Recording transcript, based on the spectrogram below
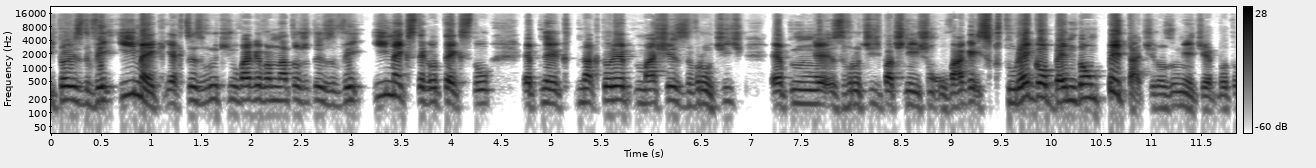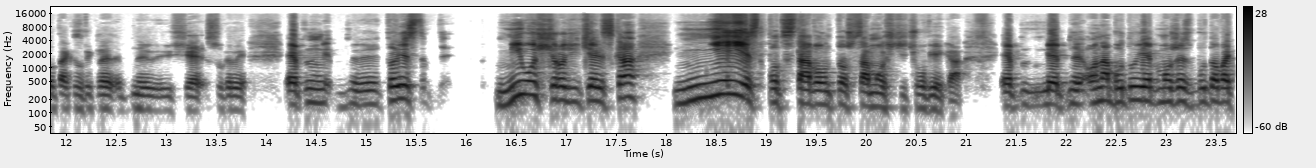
I to jest wyimek. Ja chcę zwrócić uwagę Wam na to, że to jest wyimek z tego tekstu, na który ma się zwrócić, zwrócić baczniejszą uwagę i z którego będą pytać, rozumiecie? Bo to tak zwykle się sugeruje. To jest miłość rodzicielska nie jest podstawą tożsamości człowieka. Ona buduje, może zbudować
